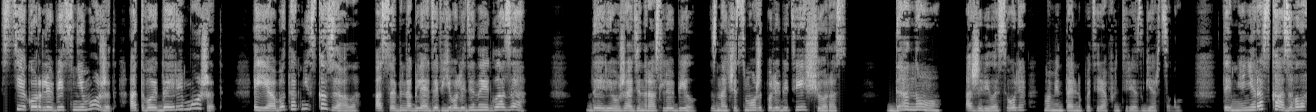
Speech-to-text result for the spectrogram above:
Стикур любить не может, а твой Дерри может? Я бы так не сказала, особенно глядя в его ледяные глаза. Дерри уже один раз любил, значит, сможет полюбить и еще раз. «Да ну!» — оживилась Оля, моментально потеряв интерес к герцогу. «Ты мне не рассказывала!»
